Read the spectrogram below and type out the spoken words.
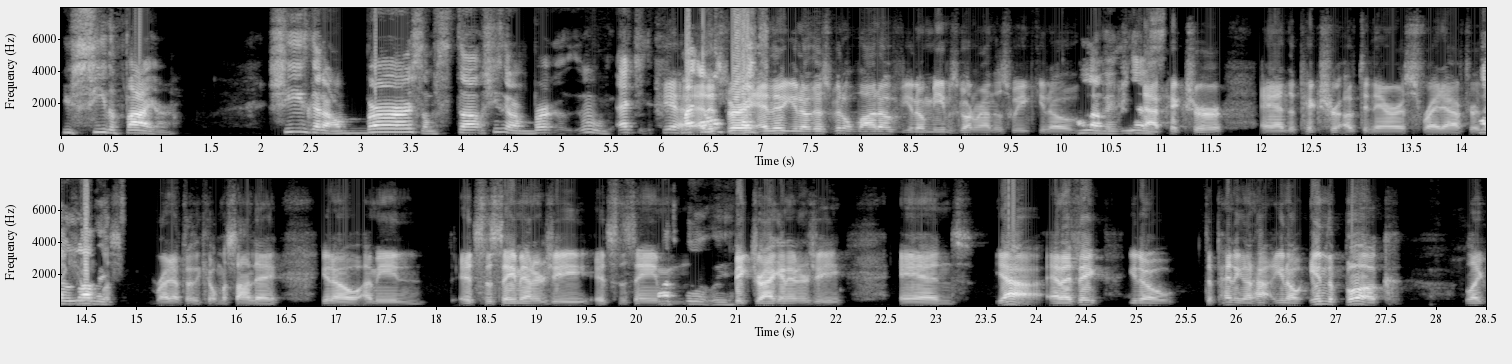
you see the fire. She's gonna burn some stuff. She's gonna burn. Ooh, actually, yeah, and it's very, and then, you know, there's been a lot of you know memes going around this week. You know, I love it. Yes. That picture and the picture of Daenerys right after they I love it. right after they kill Missandei. You know, I mean, it's the same energy. It's the same Absolutely. big dragon energy, and yeah, and I think you know, depending on how you know, in the book, like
